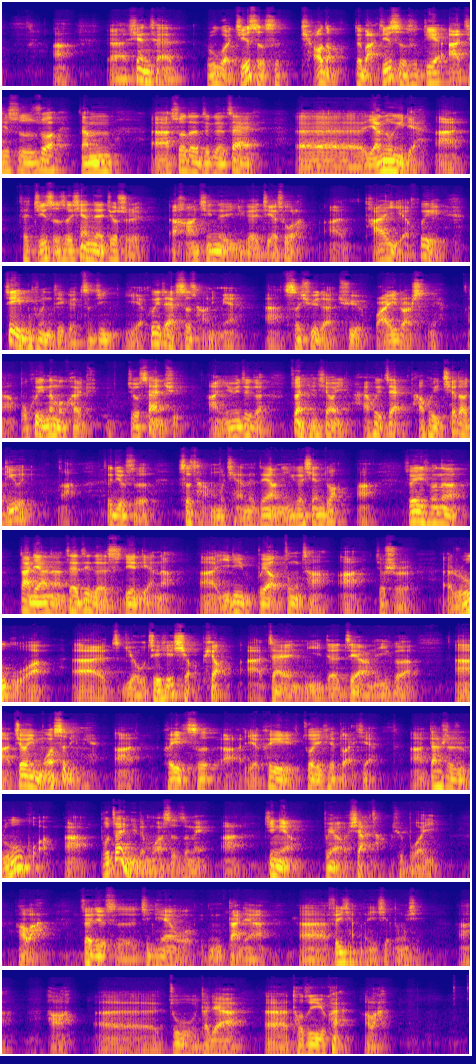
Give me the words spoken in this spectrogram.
啊，呃，现在如果即使是调整，对吧？即使是跌啊，即使是说咱们啊说的这个在呃，严重一点啊，它即使是现在就是行情的一个结束了啊，它也会这一部分这个资金也会在市场里面啊持续的去玩一段时间啊，不会那么快就散去啊，因为这个赚钱效应还会在，它会切到低位，这就是市场目前的这样的一个现状啊，所以说呢，大家呢在这个时间点呢啊，一定不要重仓啊，就是呃如果呃有这些小票啊，在你的这样的一个。啊，交易模式里面啊，可以吃啊，也可以做一些短线啊，但是如果啊不在你的模式之内啊，尽量不要下场去博弈，好吧？这就是今天我跟大家呃分享的一些东西啊。好，呃，祝大家呃投资愉快，好吧？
